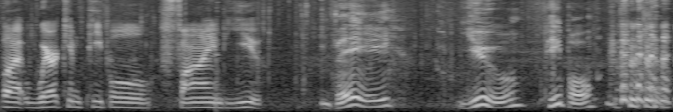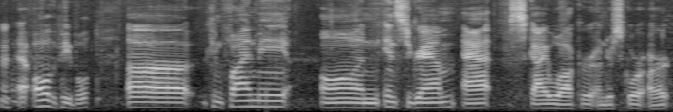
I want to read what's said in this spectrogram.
but where can people find you? They, you, people, all the people, uh, can find me on Instagram at Skywalker underscore art,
